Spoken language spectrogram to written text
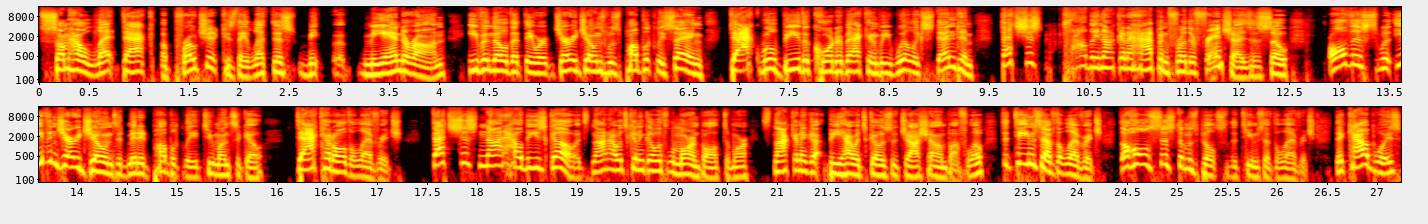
somehow let Dak approach it because they let this me- uh, meander on, even though that they were Jerry Jones was publicly saying Dak will be the quarterback and we will extend him. That's just probably not going to happen for other franchises. So all this, even Jerry Jones admitted publicly two months ago, Dak had all the leverage. That's just not how these go. It's not how it's going to go with Lamar in Baltimore. It's not going to be how it goes with Josh Allen Buffalo. The teams have the leverage. The whole system is built so the teams have the leverage. The Cowboys,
